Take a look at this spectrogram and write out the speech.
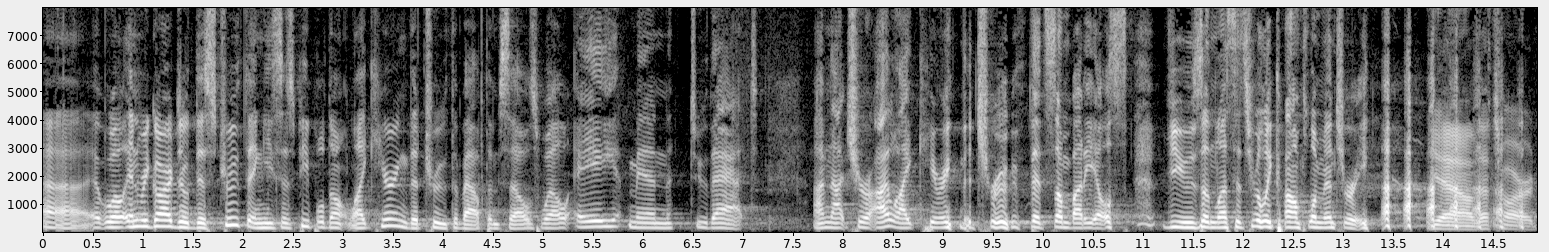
uh, well, in regard to this truth thing, he says people don't like hearing the truth about themselves. Well, amen to that. I'm not sure I like hearing the truth that somebody else views unless it's really complimentary. yeah, that's hard.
